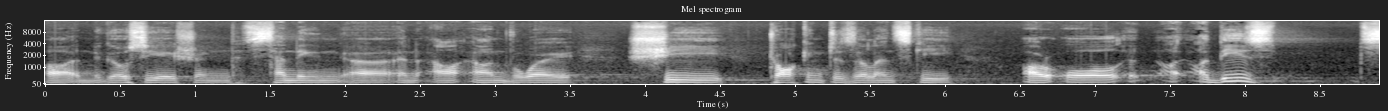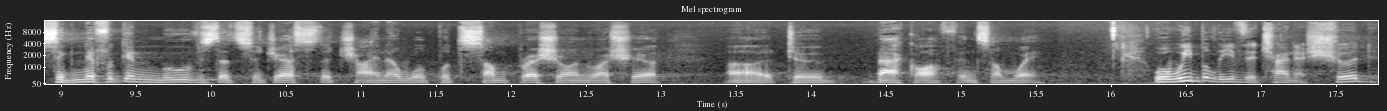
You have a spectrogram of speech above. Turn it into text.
uh, negotiation, sending uh, an envoy, Xi talking to Zelensky, are all are these significant moves that suggest that China will put some pressure on Russia uh, to back off in some way? Well, we believe that China should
